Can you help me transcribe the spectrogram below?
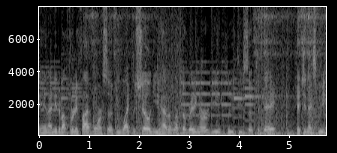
and I need about 35 more. So if you like the show and you haven't left a rating or review, please do so today. Catch you next week.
